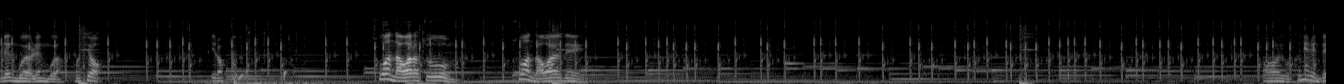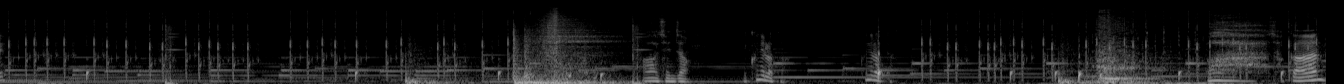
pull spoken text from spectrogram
랭 뭐야 랭 뭐야 버텨. 1업. 소환 나와라 좀. 소환 나와야 돼. 큰일인데? 아 젠장. 이거 큰일 났다. 큰일 났다. 와 잠깐.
